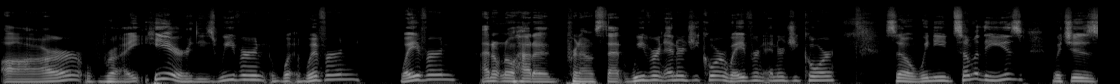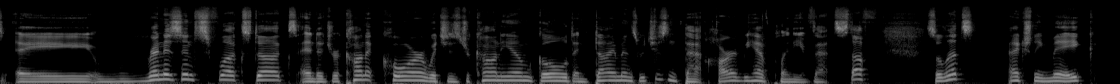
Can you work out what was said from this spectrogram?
are right here. These Weavern, Wyvern, Wavern, I don't know how to pronounce that. Weavern Energy Core, Wavern Energy Core. So we need some of these, which is a Resonant Flux Ducts and a Draconic Core, which is Draconium, Gold, and Diamonds, which isn't that hard. We have plenty of that stuff. So let's actually make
